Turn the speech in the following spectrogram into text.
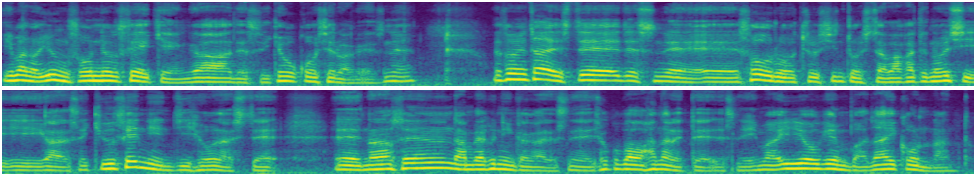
今のユン・ソンニョル政権がですね、強行してるわけですね。それに対してですね、ソウルを中心とした若手の医師がですね、9000人辞表を出して、7000何百人かがですね、職場を離れてですね、今医療現場大混乱と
